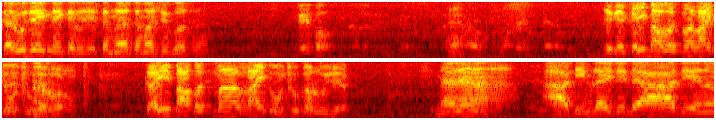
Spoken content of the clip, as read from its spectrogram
કરવું જોઈએ કે નહીં કરવું જોઈએ? તમે તમે શું કહો છો? કઈ બાબતમાં લાઈટ ઓછું કરવાનું? કઈ બાબતમાં લાઈટ ઓછું કરવું છે? ના ના. આ ડીમ લાઈટ એટલે આ જે એનો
